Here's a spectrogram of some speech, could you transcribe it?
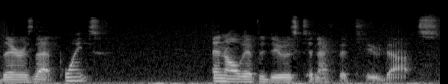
There's that point. And all we have to do is connect the two dots.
